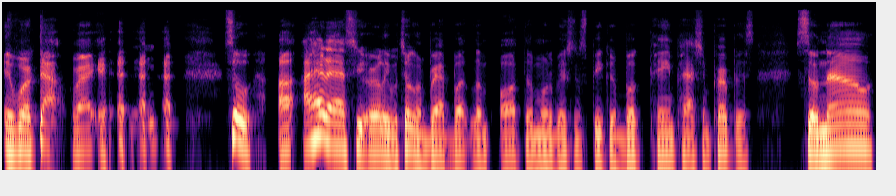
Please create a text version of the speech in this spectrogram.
it worked out, right? Mm-hmm. so uh, I had to ask you earlier, we're talking about Brad Butler, author, motivational speaker, book, Pain, Passion, Purpose. So now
